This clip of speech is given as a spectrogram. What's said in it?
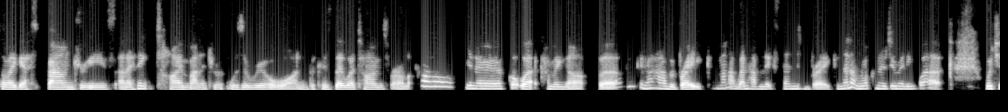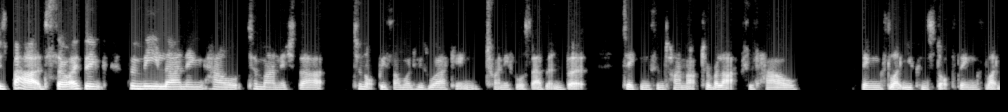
So I guess boundaries and I think time management was a real one because there were times where I'm like, oh, you know, I've got work coming up, but I'm going to have a break and then I'm going to have an extended break and then I'm not going to do any work, which is bad. So I think for me, learning how to manage that, to not be someone who's working 24 7, but taking some time out to relax is how things like you can stop things like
